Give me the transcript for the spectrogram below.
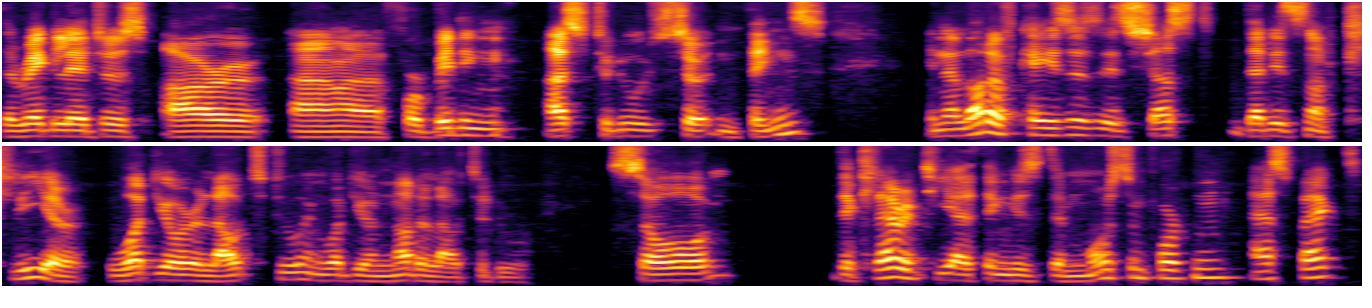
the regulators are uh, forbidding us to do certain things. In a lot of cases, it's just that it's not clear what you're allowed to do and what you're not allowed to do. So the clarity, I think, is the most important aspect,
